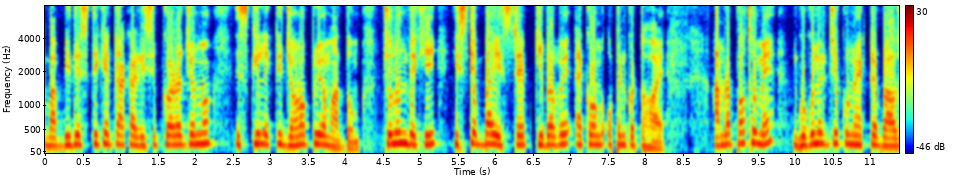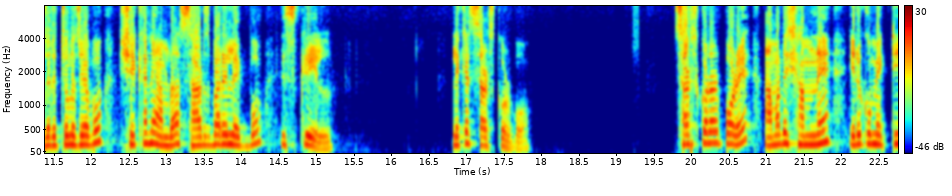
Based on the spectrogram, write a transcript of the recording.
বা বিদেশ থেকে টাকা রিসিভ করার জন্য স্কিল একটি জনপ্রিয় মাধ্যম। চলুন দেখি স্টেপ বাই স্টেপ কীভাবে অ্যাকাউন্ট ওপেন করতে হয়। আমরা প্রথমে গুগলের যে কোনো একটা ব্রাউজারে চলে যাব। সেখানে আমরা সার্চ বারে লিখব স্কিল। লিখে সার্চ করব। সার্চ করার পরে আমাদের সামনে এরকম একটি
